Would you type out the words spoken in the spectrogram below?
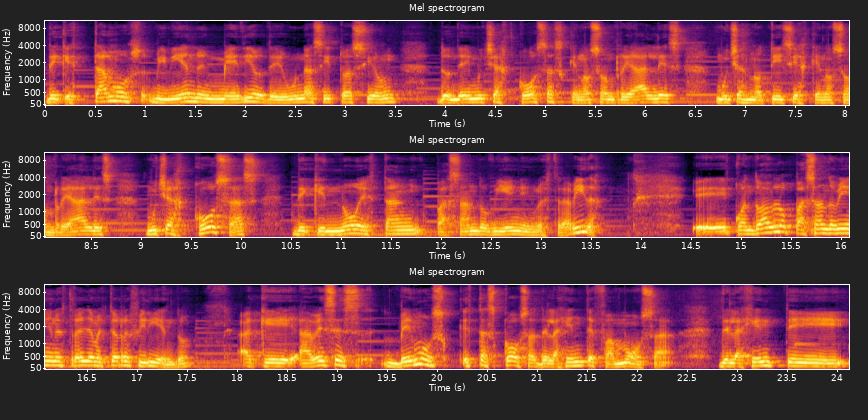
de que estamos viviendo en medio de una situación donde hay muchas cosas que no son reales, muchas noticias que no son reales, muchas cosas de que no están pasando bien en nuestra vida. Eh, cuando hablo pasando bien en nuestra vida me estoy refiriendo a que a veces vemos estas cosas de la gente famosa, de la gente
